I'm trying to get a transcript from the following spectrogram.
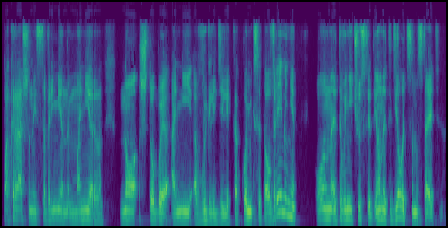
покрашенные современным манером, но чтобы они выглядели как комиксы того времени, он этого не чувствует, и он это делает самостоятельно.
